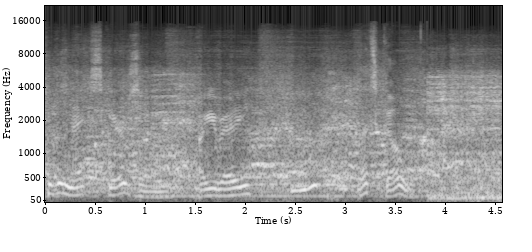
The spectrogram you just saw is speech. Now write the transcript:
to the next scare zone. Are you ready? Mm-hmm. Let's go.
